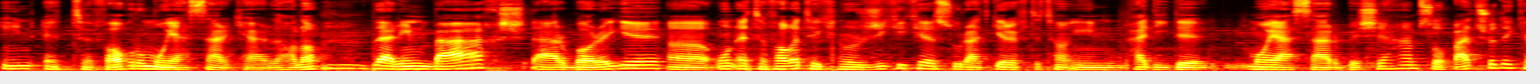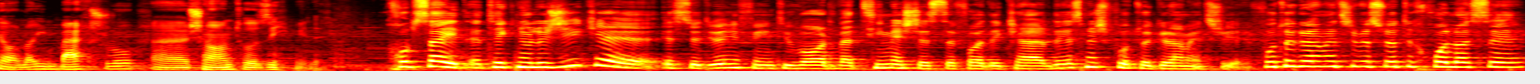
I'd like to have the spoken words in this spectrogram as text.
این اتفاق رو میسر کرده. حالا در این بخش درباره اون اتفاق تکنولوژیکی که صورت گرفته تا این پدیده میسر بشه هم صحبت شده که حالا این بخش رو شان توضیح میده. خب سعید تکنولوژی که استودیو اینفینیتی وارد و تیمش استفاده کرده اسمش فوتوگرامتریه. فوتوگرامتری به صورت خلاصه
